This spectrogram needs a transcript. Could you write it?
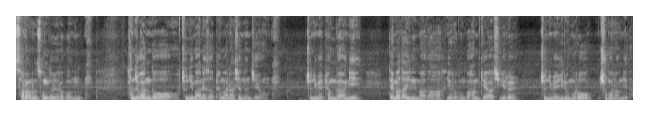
사랑하는 성도 여러분, 한 주간도 주님 안에서 평안하셨는지요? 주님의 평강이 때마다 일마다 여러분과 함께 하시기를 주님의 이름으로 축원합니다.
